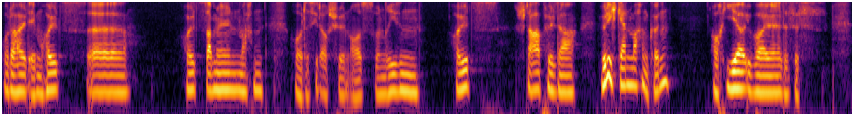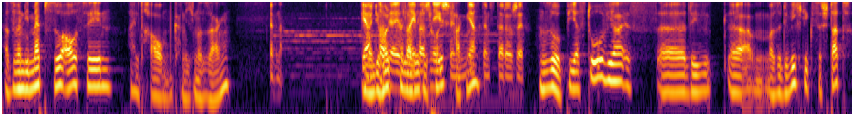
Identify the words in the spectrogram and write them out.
Oder halt eben Holz, äh, Holz sammeln, machen. Oh, das sieht auch schön aus. So ein riesen Holzstapel da. Würde ich gern machen können. Auch hier überall, das ist, also wenn die Maps so aussehen, ein Traum, kann ich nur sagen. Pewna. Wenn die Piastowia Holzfäller wirklich Holz hacken. miastem starożytnym. So, Piastovia ist äh, die, äh, also die wichtigste Stadt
